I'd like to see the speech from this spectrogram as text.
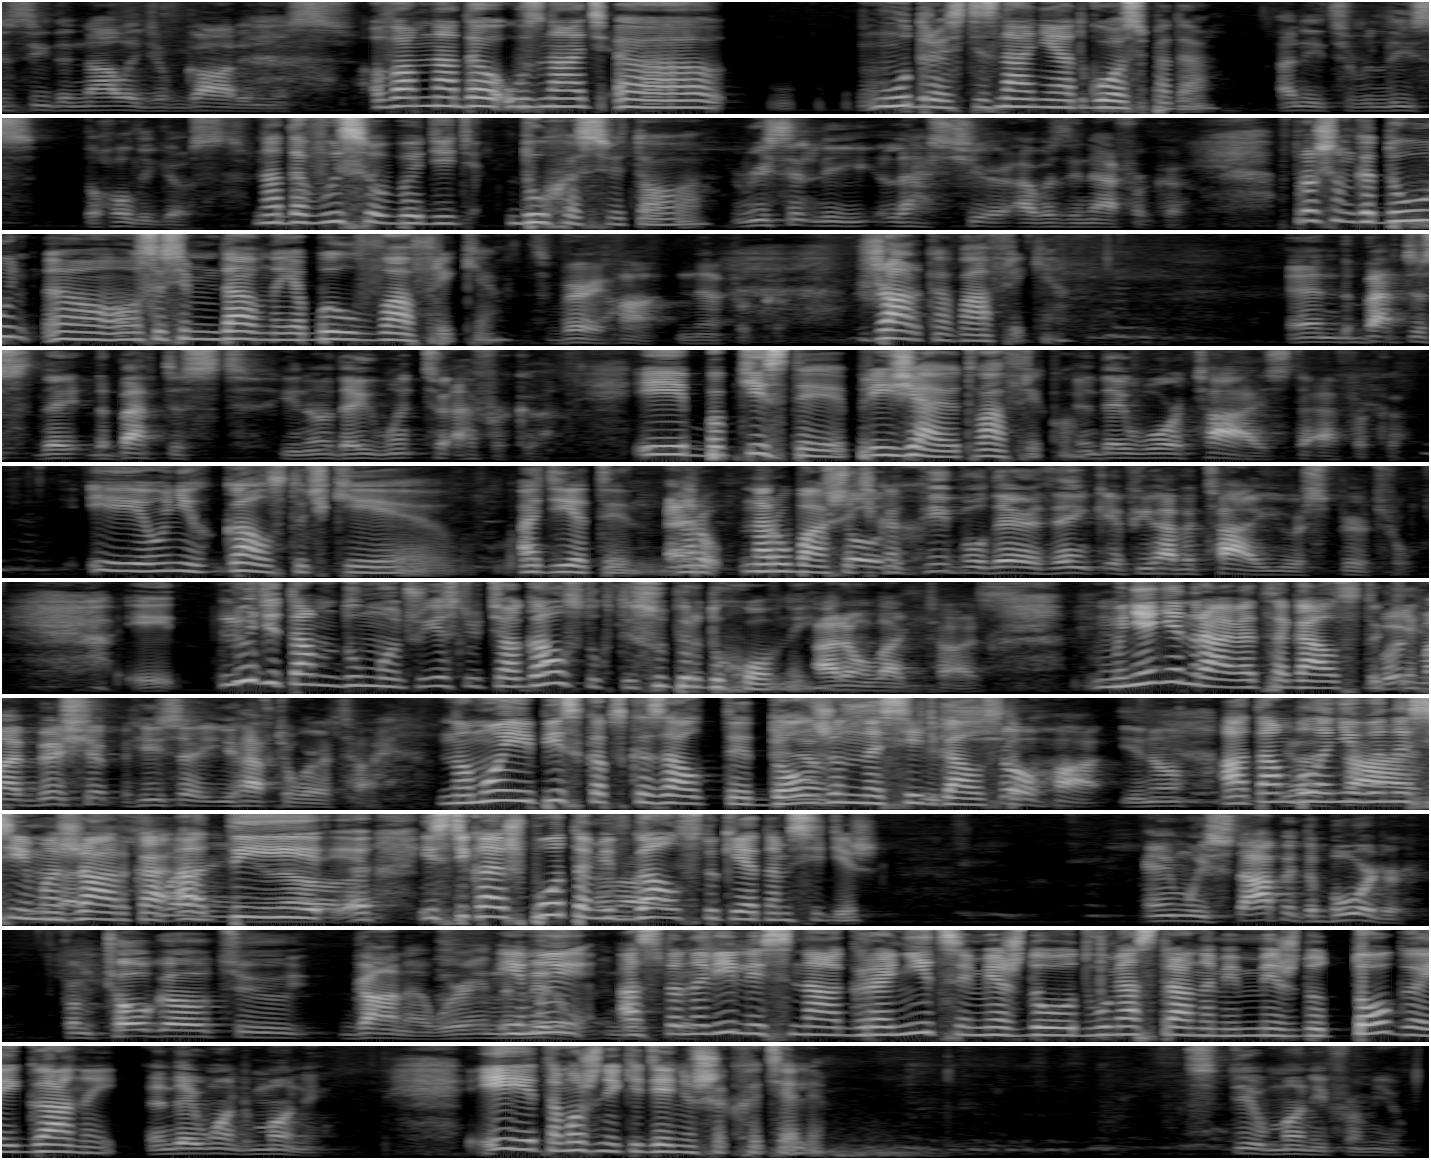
Вам надо узнать э, мудрость, знание от Господа. Надо высвободить Духа Святого. В прошлом году, э, совсем недавно, я был в Африке. Жарко в Африке. And the Baptists, they, the Baptists, you know, they went to Africa И баптисты приезжают в Африку. and. И у них галстучки одеты на, ру- на So рубашечках. spiritual. И люди там думают, что если у тебя галстук, ты супер духовный. Like. Мне не нравятся галстуки. bishop, said. Но мой епископ сказал, ты должен You know, носить it's so галстук. hot, you know. А там You're было невыносимо like жарко, а sweating, ты you know, э, истекаешь потом и в Right. галстуке этом сидишь. And we stop at the border from Togo to Ghana. We're in the И мы остановились на границе между двумя странами, между Того и Ганой. And they want money. И таможенники денежек хотели. Steal money from you.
